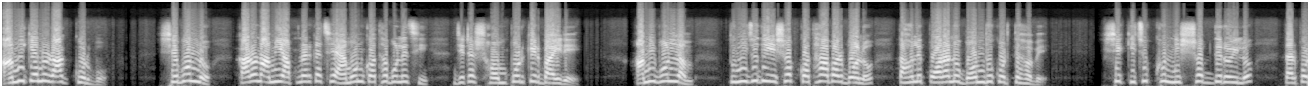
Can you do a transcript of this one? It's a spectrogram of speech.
আমি কেন রাগ করব? সে বলল, কারণ আমি আপনার কাছে এমন কথা বলেছি, যেটা সম্পর্কের বাইরে। আমি বললাম তুমি যদি এসব কথা আবার বলো, তাহলে পড়ানো বন্ধ করতে হবে। সে কিছুক্ষণ নিঃশব্দে রইল, তারপর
